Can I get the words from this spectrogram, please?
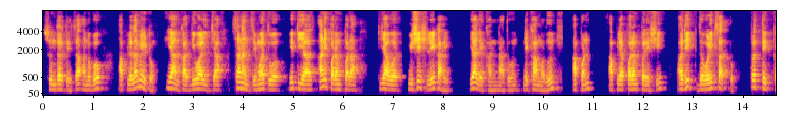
सुंदरतेचा अनुभव आपल्याला मिळतो. या अंकात दिवाळीच्या सणांचे महत्त्व इतिहास आणि परंपरा यावर विशेष लेख आहे. या लेखनातून लेखामधून आपण आपल्या परंपरेशी अधिक जवळीक साधतो. प्रत्येक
